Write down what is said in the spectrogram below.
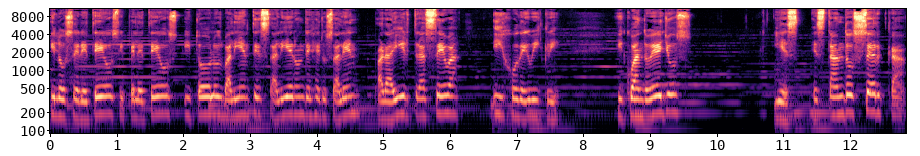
y los cereteos y peleteos y todos los valientes salieron de Jerusalén para ir tras Seba, hijo de Bicri. Y cuando ellos, y estando cerca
